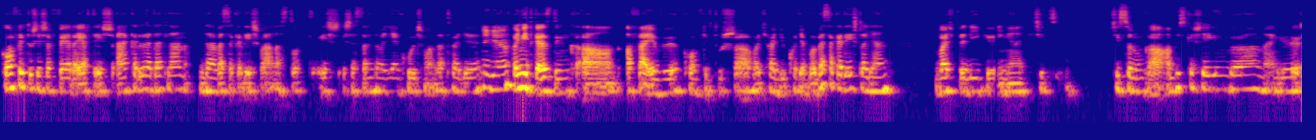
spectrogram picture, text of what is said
konfliktus és a félreértés elkerülhetetlen, de a veszekedés választott, és, és ez szerintem egy ilyen kulcsmondat, hogy, Igen. hogy mit kezdünk a, a feljövő konfliktussal, hogy hagyjuk, hogy ebből veszekedés legyen, vagy pedig igen, egy kicsit csiszolunk a, a büszkeségünkből, meg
